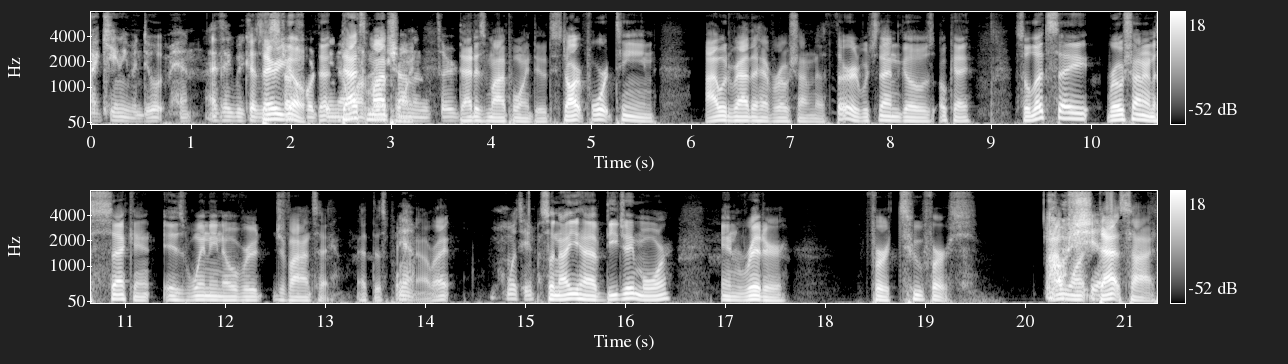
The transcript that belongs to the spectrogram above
I can't even do it, man. I think because There you go. 14, That- that's my Roschon point. in the third. That is my point, dude. Start 14. I would rather have Roschon in a third, which then goes, okay, so let's say Roschon in a second is winning over Javonte at this point Yeah. now, right? I'm with you. So now you have DJ Moore and Ridder for two firsts. I Oh, want shit. that side.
